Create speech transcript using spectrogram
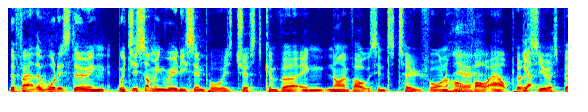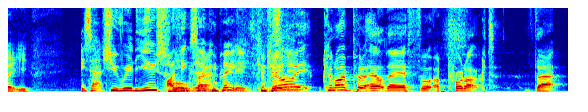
the fact that what it's doing, which is something really simple, is just converting nine volts into two four and a half Yeah. volt outputs Yeah. USB, is actually really useful. I think so Yeah. completely, completely. Can I can I put out there for a product that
